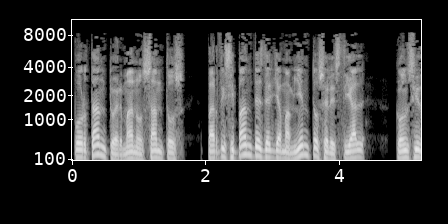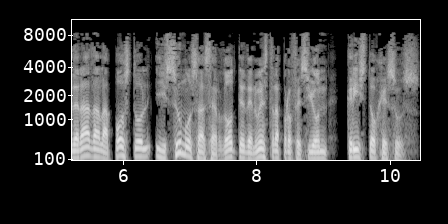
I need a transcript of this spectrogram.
Por tanto, hermanos santos, participantes del llamamiento celestial, considerad al apóstol y sumo sacerdote de nuestra profesión, Cristo Jesús.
